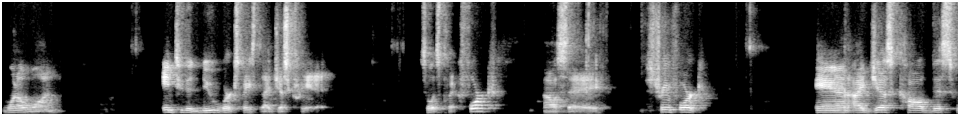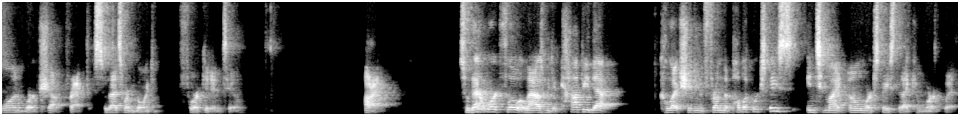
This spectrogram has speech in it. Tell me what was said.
101, into the new workspace that I just created. So let's click fork. I'll say stream fork. And I just called this one workshop practice. So that's where I'm going to fork it into. All right. So that workflow allows me to copy that collection from the public workspace into my own workspace that I can work with.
